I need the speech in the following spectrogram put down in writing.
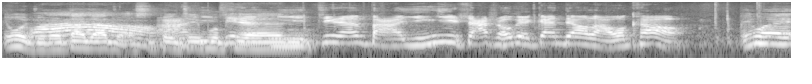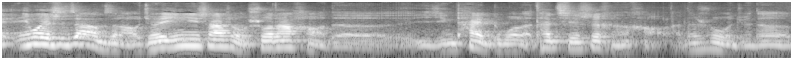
因为我觉得大家主要是对啊，这部片，你竟然把《银翼杀手》给干掉了！我靠！因为因为是这样子了，我觉得《银翼杀手》说它好的已经太多了，它其实很好了，但是我觉得，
